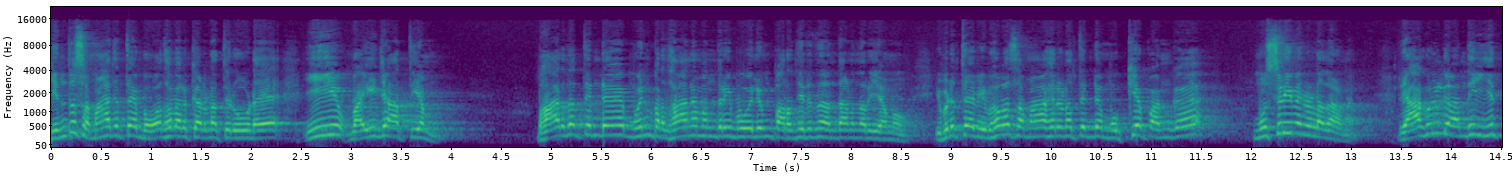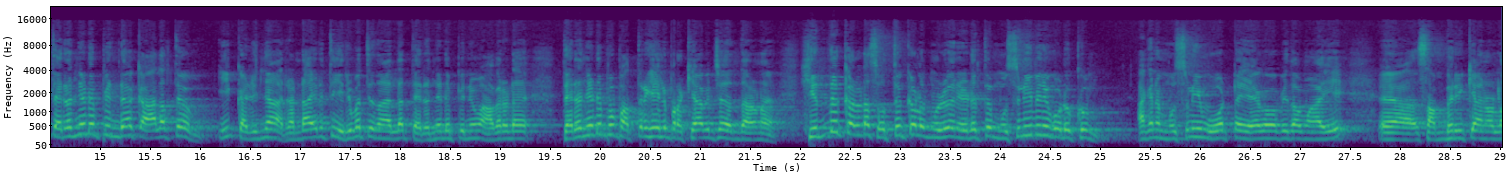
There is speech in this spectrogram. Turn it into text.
ഹിന്ദു സമാജത്തെ ബോധവൽക്കരണത്തിലൂടെ ഈ വൈജാത്യം ഭാരതത്തിന്റെ മുൻ പ്രധാനമന്ത്രി പോലും പറഞ്ഞിരുന്നത് എന്താണെന്ന് അറിയാമോ ഇവിടുത്തെ വിഭവ സമാഹരണത്തിന്റെ മുഖ്യ പങ്ക് മുസ്ലിമിനുള്ളതാണ്. രാഹുൽ ഗാന്ധി ഈ തെരഞ്ഞെടുപ്പിന്റെ കാലത്തും ഈ കഴിഞ്ഞ രണ്ടായിരത്തി ഇരുപത്തിനാലിലെ തെരഞ്ഞെടുപ്പിനും അവരുടെ തെരഞ്ഞെടുപ്പ് പത്രികയിൽ പ്രഖ്യാപിച്ചത് എന്താണ്? ഹിന്ദുക്കളുടെ സ്വത്തുക്കൾ മുഴുവൻ എടുത്ത് മുസ്ലിമിന് കൊടുക്കും. അങ്ങനെ മുസ്ലിം വോട്ട് ഏകോപിതമായി സംഭരിക്കാനുള്ള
